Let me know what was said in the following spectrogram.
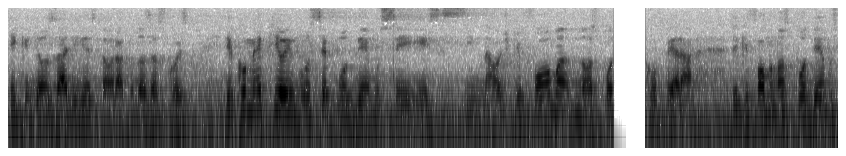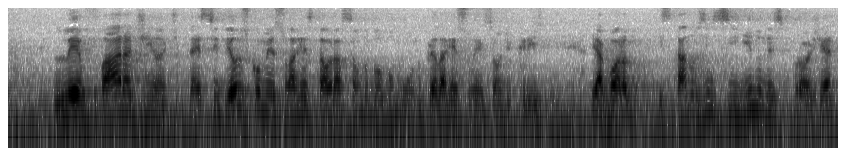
em que Deus há de restaurar todas as coisas. E como é que eu e você podemos ser esse sinal? De que forma nós podemos cooperar? De que forma nós podemos levar adiante? Né? Se Deus começou a restauração do novo mundo pela ressurreição de Cristo e agora está nos inserindo nesse projeto,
